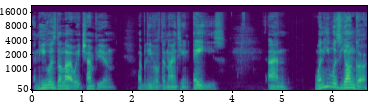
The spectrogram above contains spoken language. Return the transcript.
and he was the lightweight champion, I believe, of the 1980s. And when he was younger,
